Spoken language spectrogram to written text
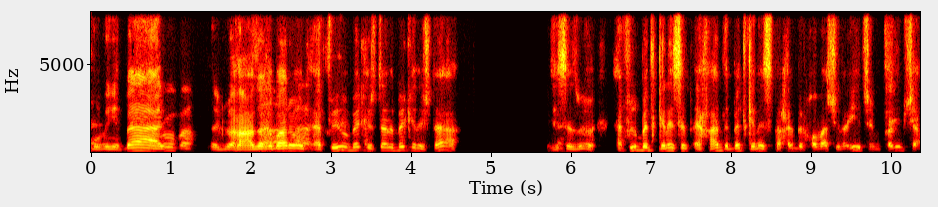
moving it back רובה. Hazak Baruch, אפילו בית כנסת לבית כנסתה. He says, אפילו בית כנסת אחד לבית כנסת אחר ברחובה של העיר, שהם מתפללים שם.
